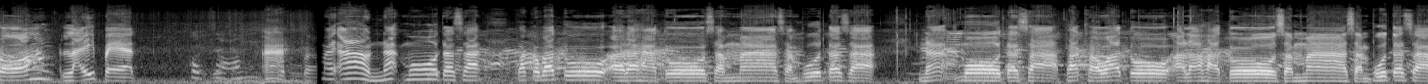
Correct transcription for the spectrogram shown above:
สองไหลแปด กบสองอะไม่อ้าวนะโมตัสสะภะคะวะโตอะระหะโตสัมมาสัมพุทธัสสะนะโมตัสสะภะคะวะโตอะระหะโตสัมมาสัมพุทธัสสะ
